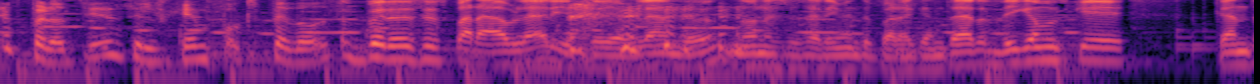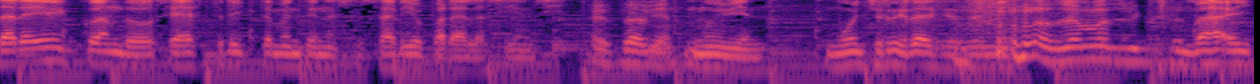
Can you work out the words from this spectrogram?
pero tienes el gen FOXP2. Pero eso es para hablar y estoy hablando, no necesariamente para cantar. Digamos que cantaré cuando sea estrictamente necesario para la ciencia. Está bien. Muy bien, muchas gracias. Nos vemos, Víctor. Bye.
